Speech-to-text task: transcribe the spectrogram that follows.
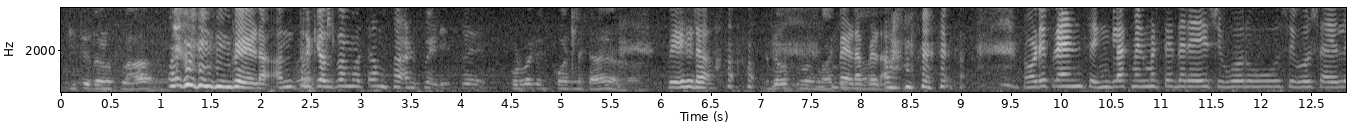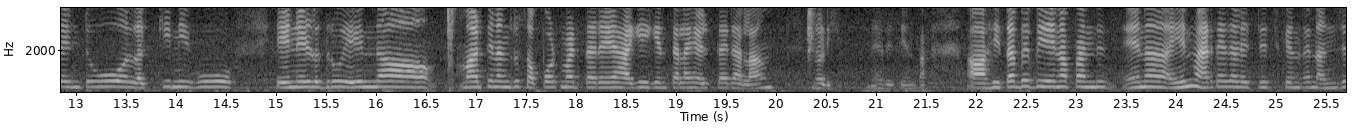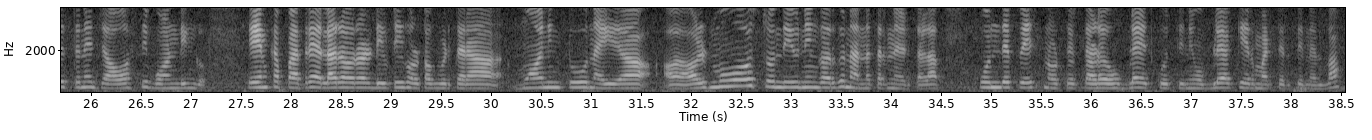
ಬೇಡ ಅಂತ ಕೆಲಸ ಮಾತ್ರ ಮಾಡಬೇಡಿ ಸರ್ ಬೇಡ. ಬೇಡ ಬೇಡ. ನೋಡಿ ಫ್ರೆಂಡ್ಸ್ ಹೆಂಗ್ ಬ್ಲಾಕ್ ಮೇಲ್ ಮಾಡ್ತಾ ಇದ್ದಾರೆ? ಶಿವರು ಶಿವರು ಸೈಲೆಂಟು ಲಕ್ಕಿ ನೀವು ಏನು ಹೇಳಿದ್ರು ಏನು ಮಾಡ್ತೀನಂದ್ರು ಸಪೋರ್ಟ್ ಮಾಡ್ತಾರೆ ಹಾಗೆ ಹೀಗೆ ಅಂತೆಲ್ಲ ಹೇಳ್ತಾ ಇರಲ್ಲ. ನೋಡಿ. ಈ ರೀತಿ ಅಂತ. ಹಿತ ಬೇಬಿ ಏನಪ್ಪ ಅಂದಿದ್ದು ಏನ, ಏನು ಮಾಡ್ತಾ ಇದ್ದಾಳೆ ಇತ್ತೀಚೆಗೆ ಅಂದರೆ ನನ್ನ ಜೊತೆನೇ ಜಾಸ್ತಿ ಬಾಂಡಿಂಗು. ಏನಕ್ಕಪ್ಪ ಅಂದರೆ ಎಲ್ಲರೂ ಅವ್ರವ್ರ ಡ್ಯೂಟಿಗೆ ಹೊರಟೋಗ್ಬಿಡ್ತಾರ. ಮಾರ್ನಿಂಗ್ ಟು ನೈ ಆಲ್ಮೋಸ್ಟ್ ಒಂದು ಈವ್ನಿಂಗ್ವರೆಗೂ ನನ್ನ ಹತ್ರನೇ ಇರ್ತಾಳೆ. ಒಂದೇ ಫೇಸ್ ನೋಡ್ತಿರ್ತಾಳೆ. ಒಬ್ಬಳೇ ಎತ್ಕೋತೀನಿ ಒಬ್ಬಳೇ ಕೇರ್ ಮಾಡ್ತಿರ್ತೀನಲ್ವಾ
